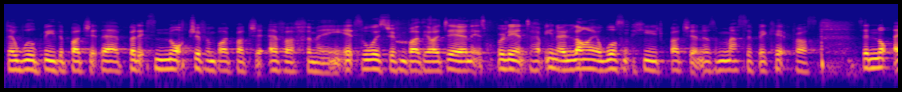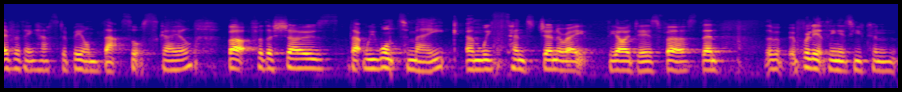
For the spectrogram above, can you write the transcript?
there will be the budget there, but it's not driven by budget ever for me. It's always driven by the idea, and it's brilliant to have, you know, Liar wasn't a huge budget, and it was a massive big hit for us. So not everything has to be on that sort of scale, but for the shows that we want to make, and we tend to generate the ideas first, then the brilliant thing is you can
